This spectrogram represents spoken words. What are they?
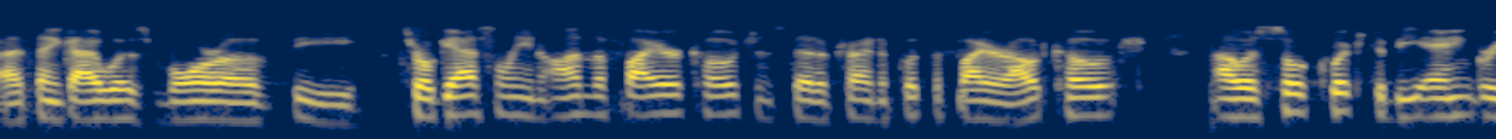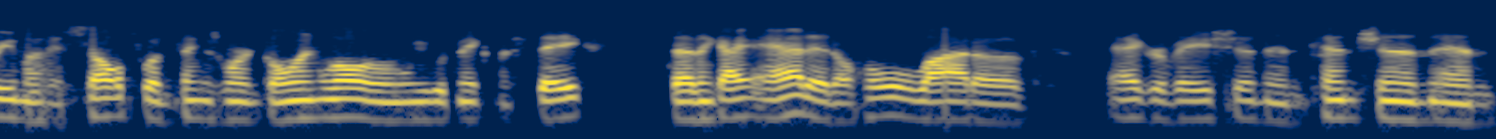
I think I was more of the throw gasoline on the fire coach instead of trying to put the fire out coach. I was so quick to be angry myself when things weren't going well and we would make mistakes that I think I added a whole lot of aggravation and tension and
